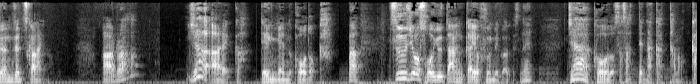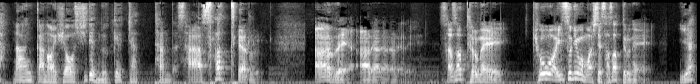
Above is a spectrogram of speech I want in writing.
全然つかない。あら？じゃああれか。電源のコードか。まあ、通常そういう段階を踏んでいくわけですね。じゃあコード刺さってなかったのか。なんかの表紙で抜けちゃったんだ。刺さってやる。あれ、あれあれあれあれあれ。刺さってるね。今日はいつにも増して刺さってるね。いや、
